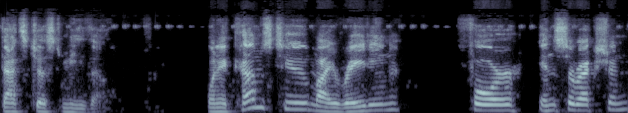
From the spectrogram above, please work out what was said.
That's just me, though. When it comes to my rating for Insurrection,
